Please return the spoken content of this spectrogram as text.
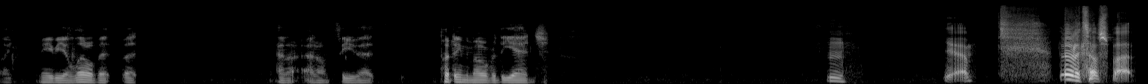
Like maybe a little bit, but I don't I don't see that putting them over the edge. Yeah, they're in a tough spot.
